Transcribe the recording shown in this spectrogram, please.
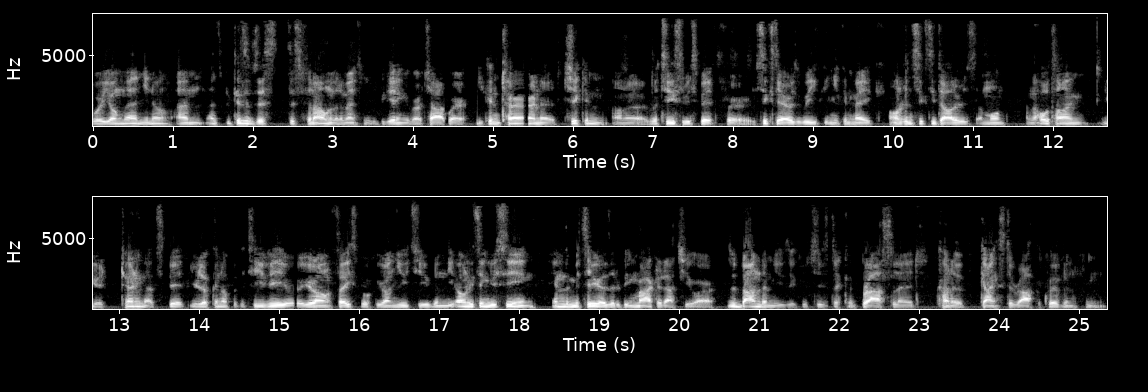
were young men, you know, and it's because of this this phenomenon that I mentioned at the beginning of our chat, where you can turn a chicken on a rotisserie spit for 60 hours a week, and you can make 160 dollars a month. And the whole time you're turning that spit, you're looking up at the TV or you're on Facebook, you're on YouTube, and the only thing you're seeing in the materials that are being marketed at you are the banda music, which is like a brass-led kind of gangster rap equivalent from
